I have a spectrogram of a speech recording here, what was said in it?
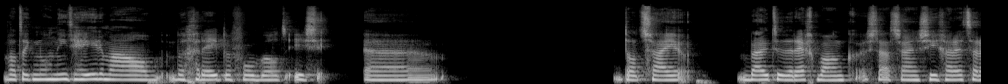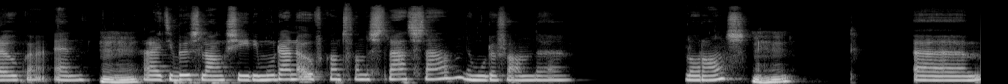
wat ik nog niet helemaal begreep bijvoorbeeld is eh, dat zij buiten de rechtbank staat zij een sigaret te roken en Mhm. rijdt die bus langs, zie je die moeder aan de overkant van de straat staan. De moeder van de Laurence. Mhm. Ehm,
